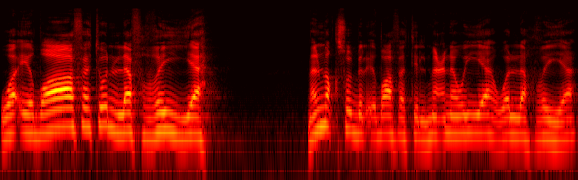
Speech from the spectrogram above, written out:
وإضافة لفظية. ما المقصود بالإضافة المعنوية واللفظية؟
